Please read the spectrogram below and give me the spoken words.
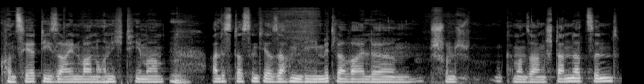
Konzertdesign war noch nicht Thema. Mhm. Alles das sind ja Sachen, die mittlerweile schon, kann man sagen, Standard sind.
